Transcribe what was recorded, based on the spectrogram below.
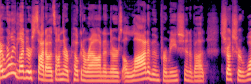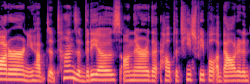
I really love your site. I was on there poking around, and there's a lot of information about structured water, and you have tons of videos on there that help to teach people about it. And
